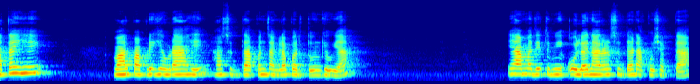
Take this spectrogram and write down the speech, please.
आता हे वालपापडी घेवडा आहे हा सुद्धा आपण चांगला परतवून घेऊया. यामध्ये तुम्ही ओलं नारळसुद्धा टाकू शकता.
